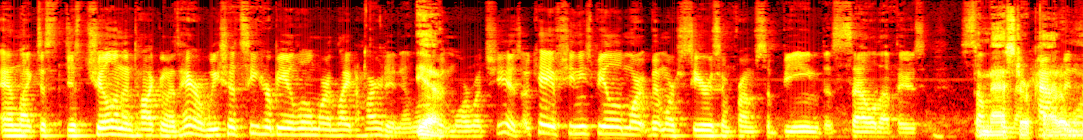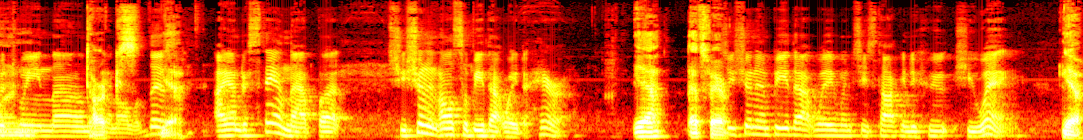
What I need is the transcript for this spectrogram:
and like just just chilling and talking with Hera, we should see her be a little more lighthearted and a little Yeah. bit more what she is. Okay, if she needs to be a little more, bit more serious in front of Sabine to sell that there's something master that happened Padawan, between them and all of this. Yeah. I understand that, but she shouldn't also be that way to Hera. Yeah, that's fair. She shouldn't be that way when she's talking to Hu, Huyang. Yeah.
